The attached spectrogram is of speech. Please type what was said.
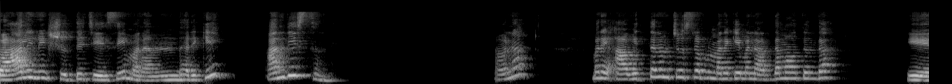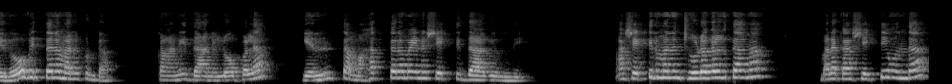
గాలిని శుద్ధి చేసి మనందరికీ అందిస్తుంది. అవునా? మరి ఆ విత్తనం చూసినప్పుడు మనకేమైనా అర్థమవుతుందా? ఏదో విత్తనం అనుకుంటాం. కానీ దాని లోపల ఎంత మహత్తరమైన శక్తి దాగి ఉంది. ఆ శక్తిని మనం చూడగలుగుతామా? మనకు ఆ శక్తి ఉందా?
